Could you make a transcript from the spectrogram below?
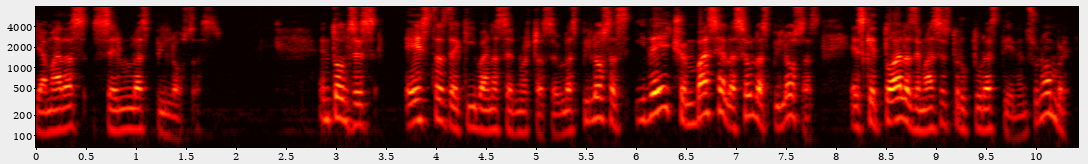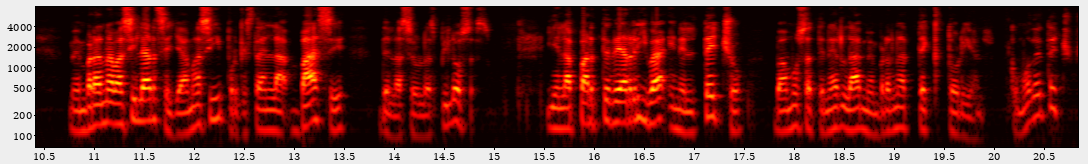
llamadas células pilosas. Entonces, estas de aquí van a ser nuestras células pilosas y de hecho en base a las células pilosas es que todas las demás estructuras tienen su nombre. Membrana basilar se llama así porque está en la base de las células pilosas. Y en la parte de arriba, en el techo, vamos a tener la membrana tectorial, como de techo.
